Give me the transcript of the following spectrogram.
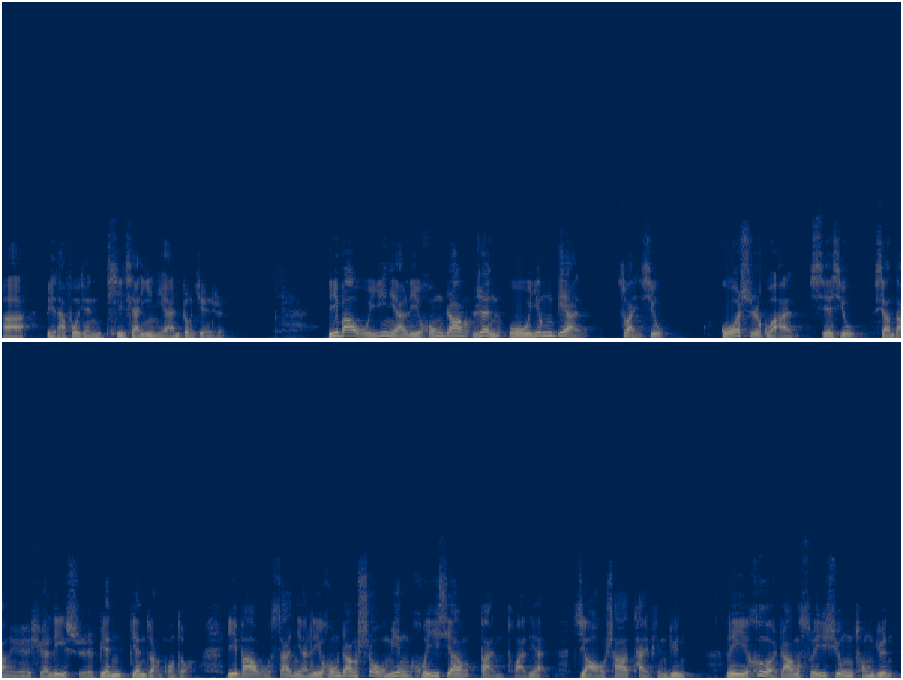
啊，比他父亲提前一年中进士。一八五一年，李鸿章任武英殿纂修，国史馆协修。相当于学历史编编纂工作。一八五三年，李鸿章受命回乡办团练，绞杀太平军。李鹤章随兄从军。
